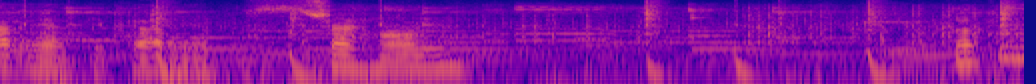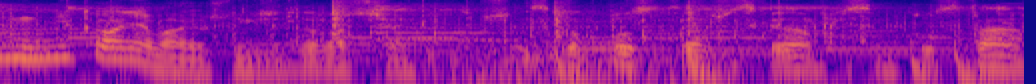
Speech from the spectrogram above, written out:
Piekarnia, piekarnia pod strzechą. No tu nikogo nie ma już nigdzie, zobaczcie. Wszystko puste, wszystkie domki są puste.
